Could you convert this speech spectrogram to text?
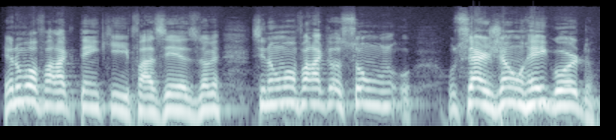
Eu não vou falar que tem que fazer, senão vão falar que eu sou um, o Serjão Rei Gordo.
